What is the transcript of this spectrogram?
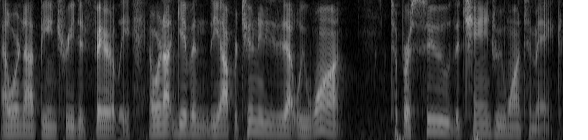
and we're not being treated fairly and we're not given the opportunity that we want to pursue the change we want to make.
